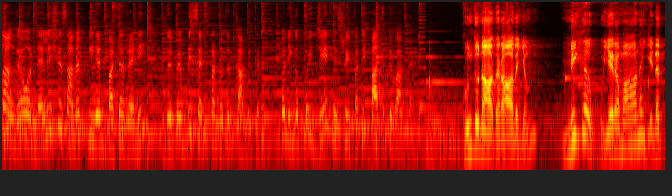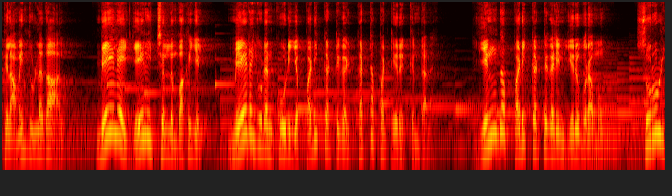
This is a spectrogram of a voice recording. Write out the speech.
அவ்வளோதாங்க ஒரு டெலிஷியஸான பீனட் பட்டர் ரெடி இது இப்போ எப்படி செட் பண்ணுறதுன்னு காமிக்கிறேன். இப்போ நீங்கள் போய் ஜெயின் ஹிஸ்ட்ரி பற்றி பார்த்துட்டு வாங்க. குந்துநாதர் ஆலயம் மிக உயரமான இடத்தில் அமைந்துள்ளதால் மேலே ஏறிச் செல்லும் வகையில் மேடையுடன் கூடிய படிக்கட்டுகள் கட்டப்பட்டிருக்கின்றன. இந்த படிக்கட்டுகளின் இருபுறமும் சுருள்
